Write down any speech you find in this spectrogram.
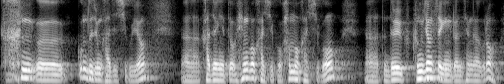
큰 그, 꿈도 좀 가지시고요. 어, 가정이 또 행복하시고 화목하시고 어, 또늘 긍정적인 그런 생각으로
